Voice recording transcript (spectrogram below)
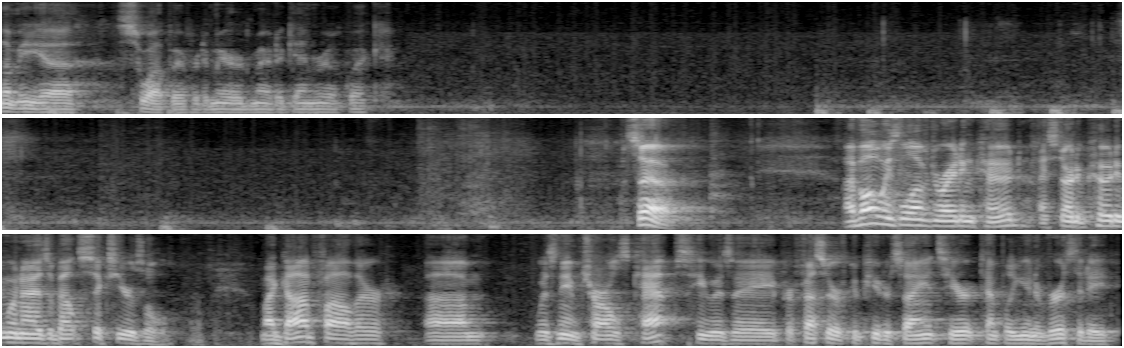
let me uh, swap over to mirrored mode again real quick. So, I've always loved writing code. I started coding when I was about six years old. My godfather um, was named Charles Kapps. He was a professor of computer science here at Temple University.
